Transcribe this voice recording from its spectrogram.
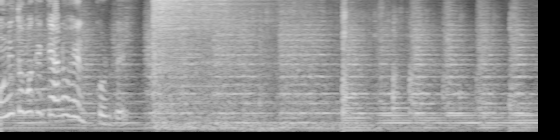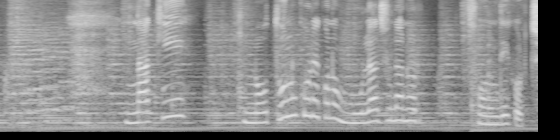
উনি তোমাকে কেন হেল্প করবে? নাকি নতুন করে কোনো মূলা ঝুলানোর ফন্দি করছ?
